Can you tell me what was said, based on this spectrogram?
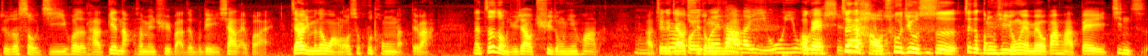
就是说手机或者他电脑上面去把这部电影下载过来，只要你们的网络是互通的，对吧？那这种就叫去中心化的啊，这个叫去中心化回到。了以物易物 OK，这个好处就是这个东西永远没有办法被禁止。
